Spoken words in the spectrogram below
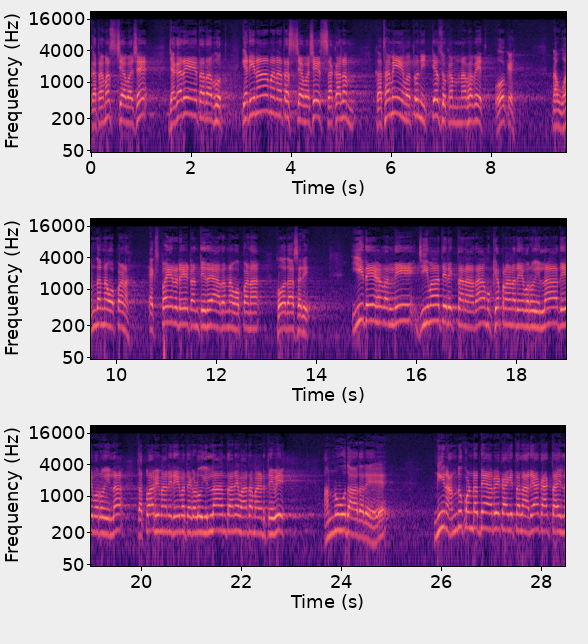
ಕಥಮಸ್ಯ ವಶೆ ಜಗದೇ ತದಭೂತ್. ಯದಿನಾಮನತಸ್ಯ ವಶೆ ಸಕಲಂ ಕಥಮೇವತು ನಿತ್ಯ ಸುಖಂ ನ ಭವೇತ್ ಓಕೆ, ನಾವು ಒಂದನ್ನು ಒಪ್ಪೋಣ. ಎಕ್ಸ್ಪೈರ್ ಡೇಟ್ ಅಂತಿದೆ, ಅದನ್ನು ಒಪ್ಪೋಣ. ಹೋದ ಸರಿ. ಈ ದೇಹದಲ್ಲಿ ಜೀವಾತಿರಿಕ್ತನಾದ ಮುಖ್ಯ ಪ್ರಾಣದೇವರು ಇಲ್ಲ, ದೇವರು ಇಲ್ಲ, ತತ್ವಾಭಿಮಾನಿ ದೇವತೆಗಳು ಇಲ್ಲ ಅಂತಾನೆ ವಾದ ಮಾಡ್ತೀವಿ. ಅನ್ನುವುದಾದರೆ ನೀನು ಅಂದುಕೊಂಡದ್ದೇ ಆಗಬೇಕಾಗಿತ್ತಲ್ಲ, ಅದ್ಯಾಕೆ ಆಗ್ತಾ ಇಲ್ಲ?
